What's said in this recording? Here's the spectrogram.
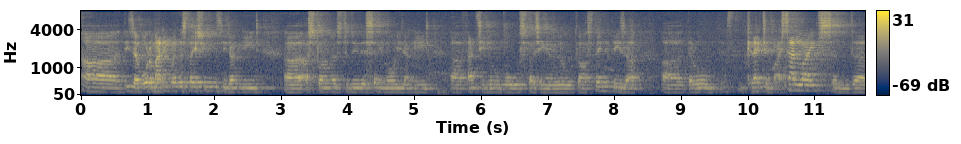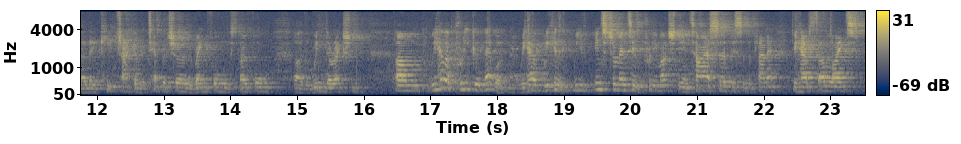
Uh, these are automatic weather stations. You don't need uh, astronomers to do this anymore. You don't need uh, fancy little balls floating in a little glass thing. These are uh, they're all connected by satellites and they keep track of the temperature, the rainfall, the snowfall, the wind direction. Um, we have a pretty good network now. We have, we can, we've instrumented pretty much the entire surface of the planet. We have satellites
